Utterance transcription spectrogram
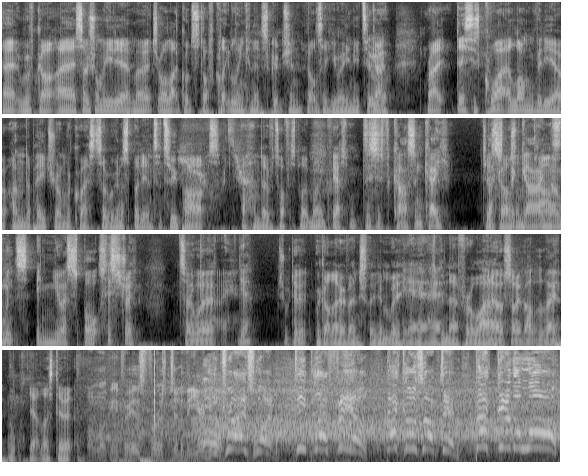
Uh, we've got uh, social media, merch, all that good stuff. Click the link in the description. It'll take you where you need to Do go. it. Right, this is quite a long video and a Patreon request, so we're going to split it into two parts. I'll hand over to Office Bloke Mike for Yeah, this one. this is for Carson K. Cheers, Best Carson. big guy Carson. moments in US sports history. So, Big uh, guy. yeah, should we do it? We got there eventually, didn't we? Yeah. It's been there for a while. I know, sorry about the wait. Oh. Yeah, let's do it. Looking for his first hit of the year. He drives one deep left field. That goes Upton. Back near the wall.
